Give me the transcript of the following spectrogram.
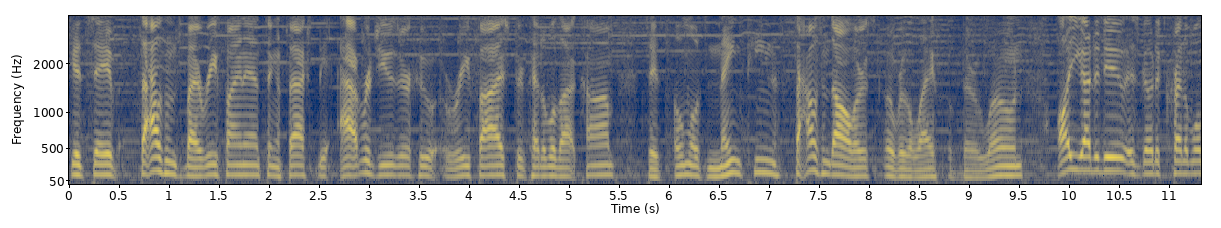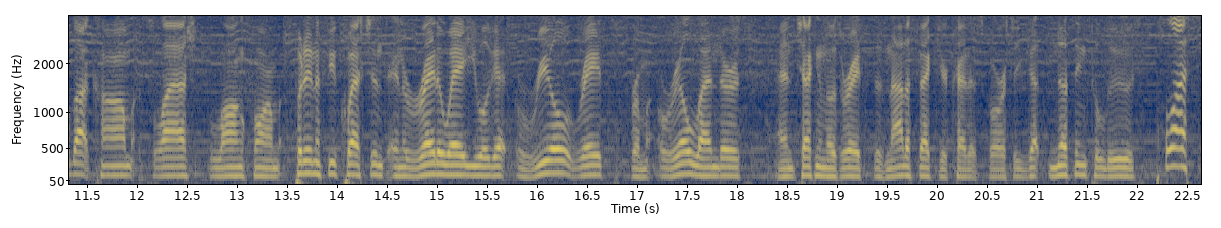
You could save thousands by refinancing. In fact, the average user who refis through Credible.com saves almost $19,000 over the life of their loan. All you got to do is go to credible.com slash longform, put in a few questions, and right away you will get real rates from real lenders. And checking those rates does not affect your credit score, so you've got nothing to lose. Plus,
